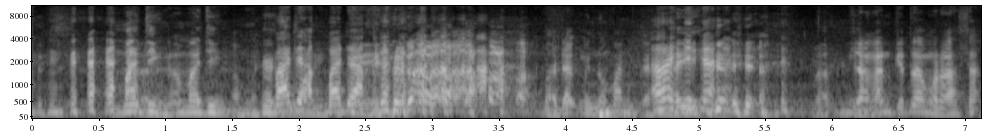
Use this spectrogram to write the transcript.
Amazing, amazing. badak badak Badak minuman kan. Oh, iya. Bakmi. jangan kita merasa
